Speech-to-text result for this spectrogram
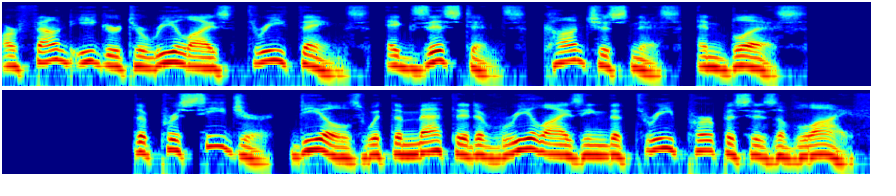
are found eager to realize three things, existence, consciousness, and bliss. The procedure, deals with the method of realizing the three purposes of life.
